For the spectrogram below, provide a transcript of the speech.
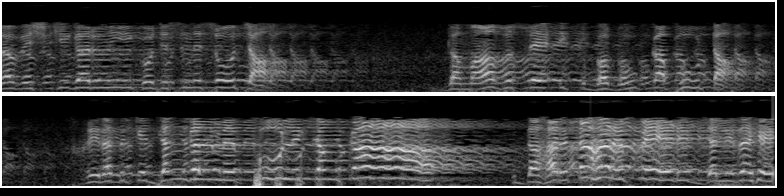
روش کی گرمی کو جس نے سوچا، دماغ سے ایک ببو کا پھوٹا۔ خرد کے جنگل میں پھول چمکا، دہر دہر پیڑ جل رہے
